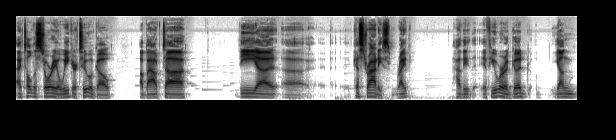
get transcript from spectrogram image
I told a story a week or two ago about uh, the uh, uh, castratis, right? How the if you were a good young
